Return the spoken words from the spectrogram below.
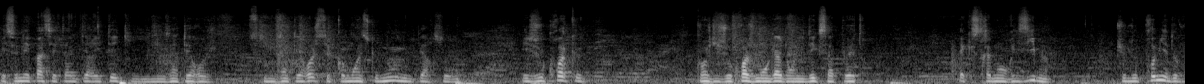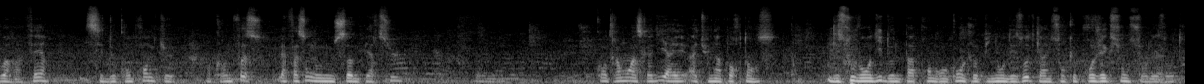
Et ce n'est pas cette altérité qui nous interroge. Ce qui nous interroge, c'est comment est-ce que nous nous percevons. Et je crois que, quand je dis je crois, je m'engage dans l'idée que ça peut être extrêmement risible, que le premier devoir à faire, c'est de comprendre que, encore une fois, la façon dont nous sommes perçus, euh, contrairement à ce qu'a dit, a, a une importance. Il est souvent dit de ne pas prendre en compte l'opinion des autres car ils ne sont que projections sur les autres.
